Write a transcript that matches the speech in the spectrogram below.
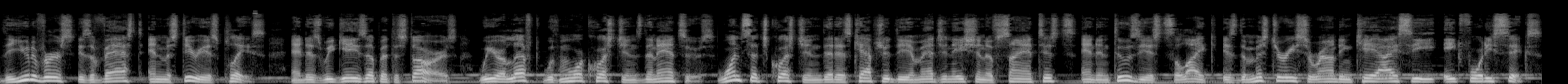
The universe is a vast and mysterious place, and as we gaze up at the stars, we are left with more questions than answers. One such question that has captured the imagination of scientists and enthusiasts alike is the mystery surrounding KIC 846,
